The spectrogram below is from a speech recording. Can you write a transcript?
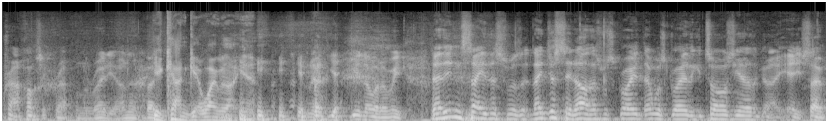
crap I can't say crap on the radio, I know. But You can't get away with that, yeah. but yeah, you know what I mean. They didn't say this was. They just said, "Oh, this was great. That was great. The guitars, yeah, the guy." Yeah, so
